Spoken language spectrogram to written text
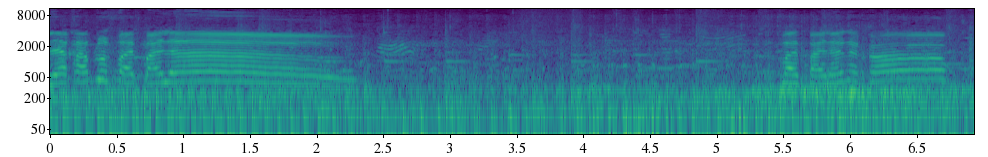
แล้วครับ รถไฟไปแล้วรถไฟไปแล้วนะครับ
